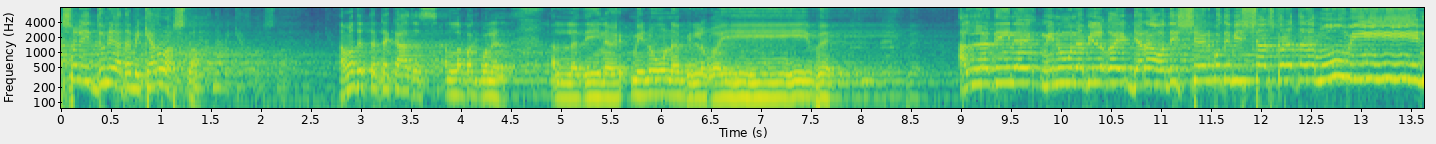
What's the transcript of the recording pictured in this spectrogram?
আসলে এই দুনিয়াতে আমি কেন আসলাম? আমাদের তো একটা কাজ আছে, আল্লাহ পাক বলেন, আল্লাযীনা মিনুনা বিল গায়ব আল্লাযীনা মিনুনা বিল গায়ব যারা অদৃশ্যের প্রতি বিশ্বাস করে তারা মুমিন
